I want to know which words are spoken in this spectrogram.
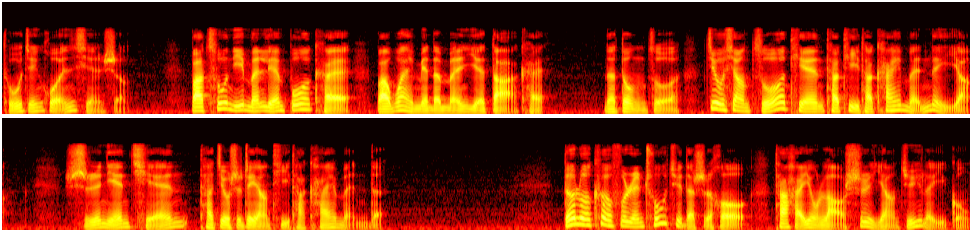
涂金霍恩先生把粗泥门帘拨开，把外面的门也打开，那动作就像昨天他替他开门那样，十年前他就是这样替他开门的。德洛克夫人出去的时候，他还用老式样鞠了一躬。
